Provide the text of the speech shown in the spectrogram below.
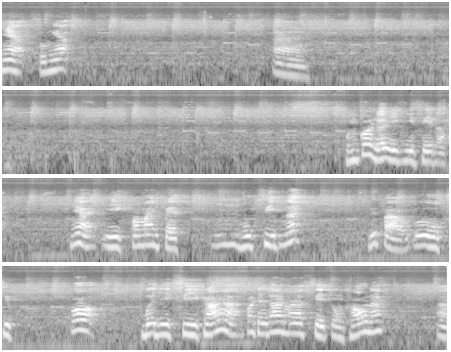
เนี่ย ตรงเนี้ย อ่า ผมก็เหลืออีกกี่สิทธิ์อะ เนี่ย อีกประมาณแปดหกสิบนะ หรือเปล่า เออหกสิบก็เบิดอีกสี่ครั้งอะ ก็จะได้มาเศษของเขานะ อ่า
